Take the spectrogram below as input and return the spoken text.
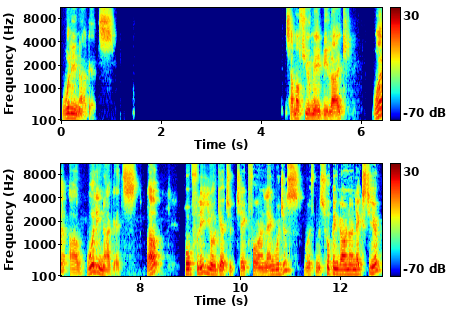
Woolly Nuggets. Some of you may be like, what are Woolly Nuggets? Well, Hopefully you'll get to take foreign languages with Ms. Huppengarner next year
